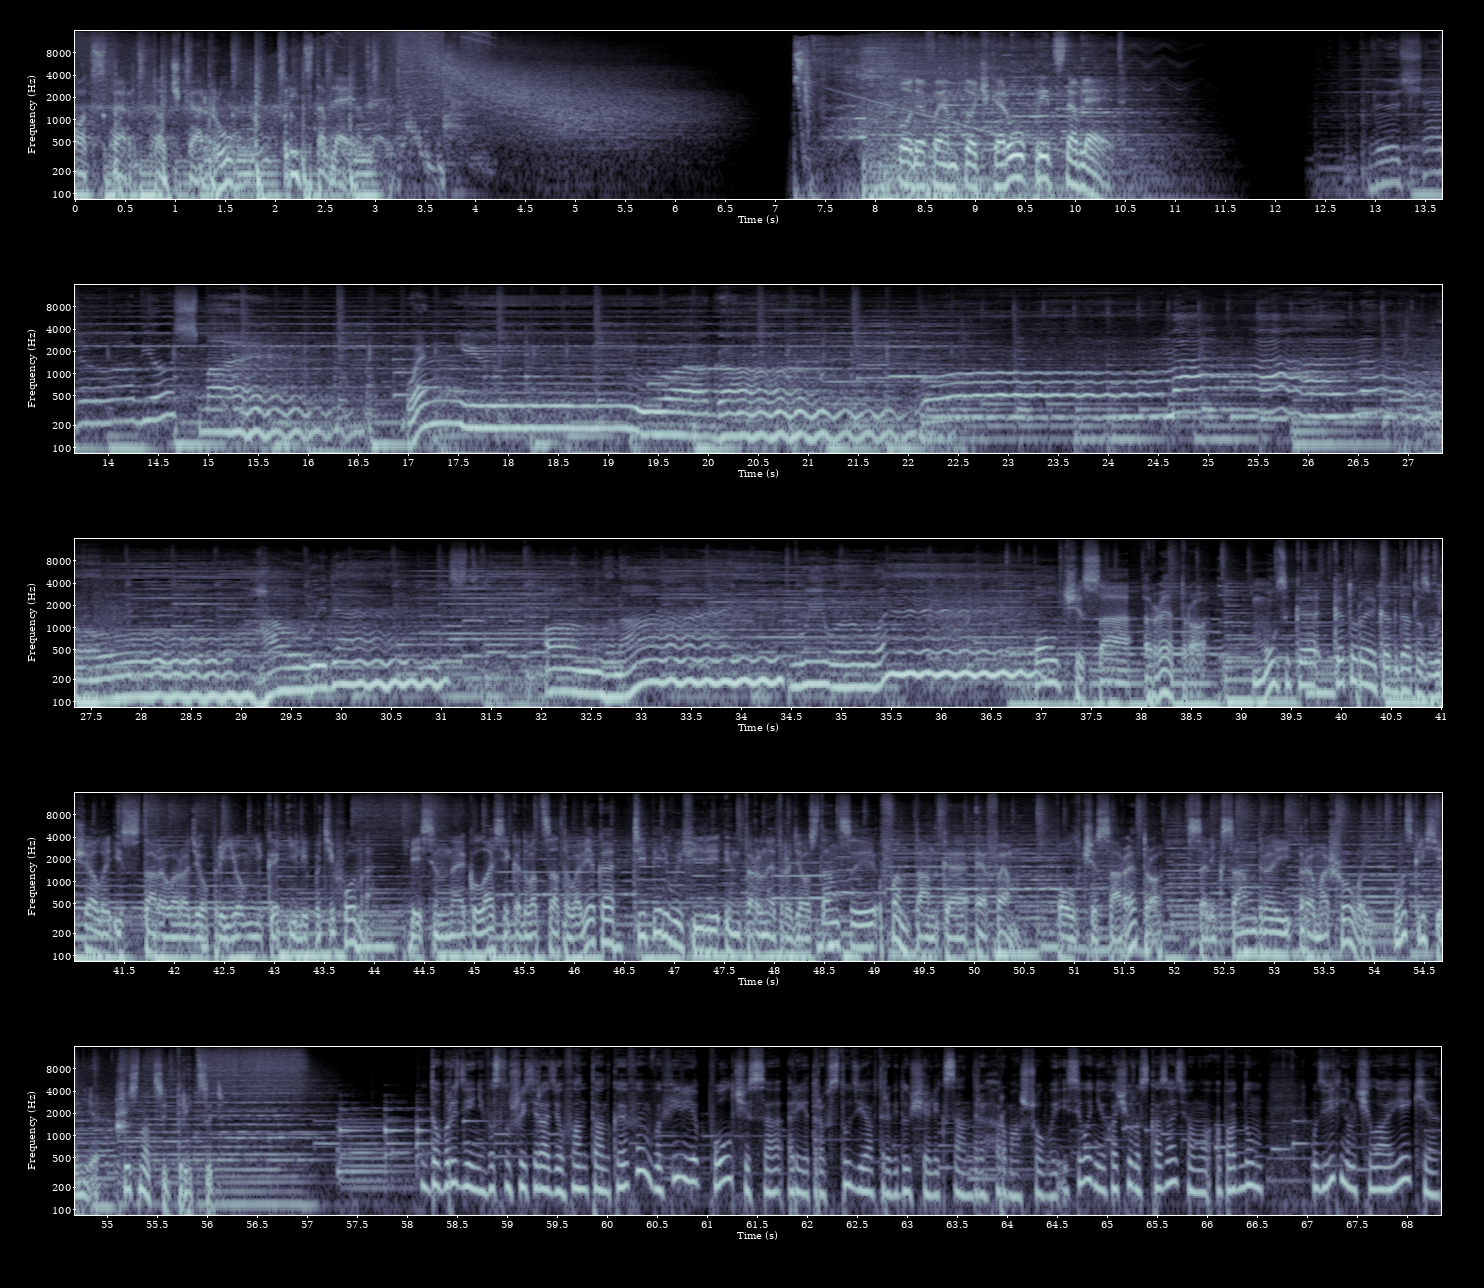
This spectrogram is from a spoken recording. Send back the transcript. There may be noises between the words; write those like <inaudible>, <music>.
Отстар.ру представляет. Подфм.ру представляет. The shadow of your smile When you are gone часа ретро. Музыка, которая когда-то звучала из старого радиоприемника или патефона. Песенная классика 20 века теперь в эфире интернет-радиостанции Фонтанка FM. Полчаса ретро с Александрой Ромашовой. Воскресенье, 16.30. Добрый день. Вы слушаете радио Фонтан КФМ. В эфире полчаса ретро. В студии автор ведущая Александра Ромашова. И сегодня я хочу рассказать вам об одном удивительном человеке,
